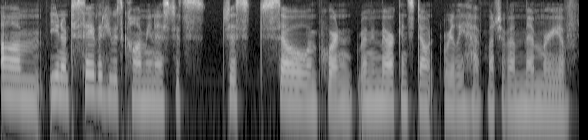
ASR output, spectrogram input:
um, you know, to say that he was communist, it's just so important. I mean, Americans don't really have much of a memory of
